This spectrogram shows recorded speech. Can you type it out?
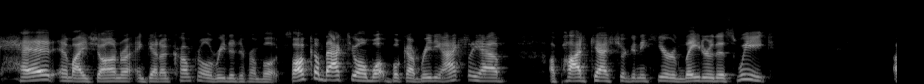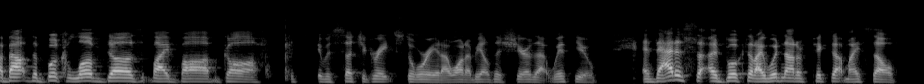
head and my genre and get uncomfortable and read a different book. So I'll come back to you on what book I'm reading. I actually have a podcast you're going to hear later this week about the book Love Does by Bob Goff. It's, it was such a great story, and I want to be able to share that with you. And that is a book that I would not have picked up myself.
